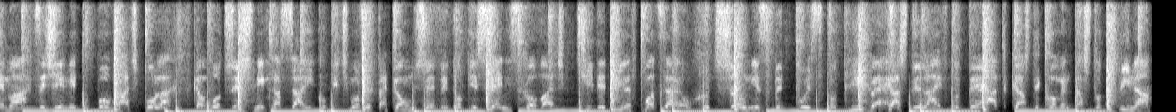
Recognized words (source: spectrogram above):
nie ma, chce ziemię kupować. W polach w Kambodży śmiech na sali Kupić może taką, żeby do kieszeni schować. Ci debile wpłacają, choć show niezbyt błyskotliwe. Każdy live to teatr, każdy komentarz to kpina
